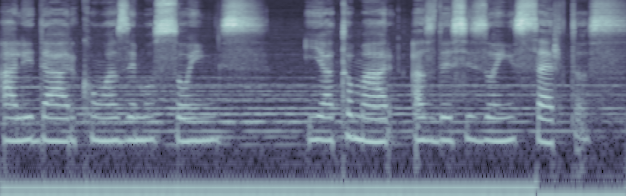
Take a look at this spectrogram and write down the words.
a lidar com as emoções e a tomar as decisões certas.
